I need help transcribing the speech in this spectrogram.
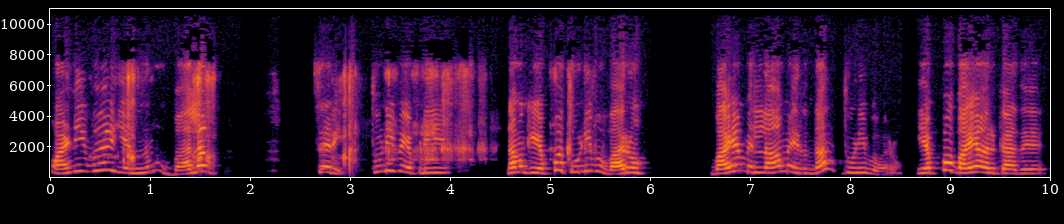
பணிவு என்னும் பலம். சரி துணிவு எப்படி? நமக்கு எப்ப துணிவு வரும்? பயம் இல்லாம இருந்தா துணிவு வரும். எப்ப பயம் இருக்காது?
